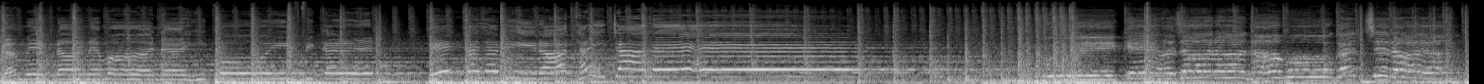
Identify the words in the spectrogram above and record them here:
શુદ્ધ દઈ દેશના સન્માર્ગની જ્યોત જગમગાવી રમે જ્ઞાનમાં નહીં કોઈ ફિકર. એકલ વીરા થઈ ચાલે. ગુરુએ કે હજારા નામો ગચ્છરાયા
